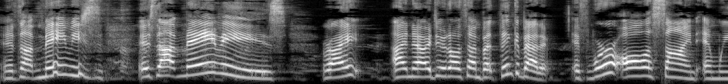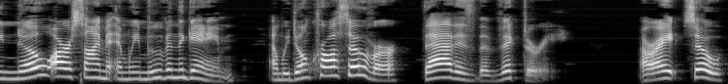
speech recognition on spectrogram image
It's not Mamie's. It's not Mamie's, right? I know I do it all the time, but think about it. If we're all assigned and we know our assignment and we move in the game and we don't cross over, that is the victory. All right. So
